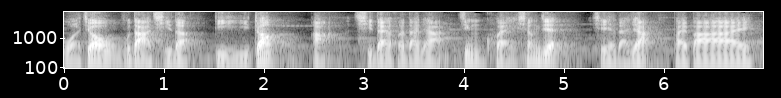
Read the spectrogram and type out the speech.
我叫吴大奇的第一章啊，期待和大家尽快相见。谢谢大家，拜拜。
